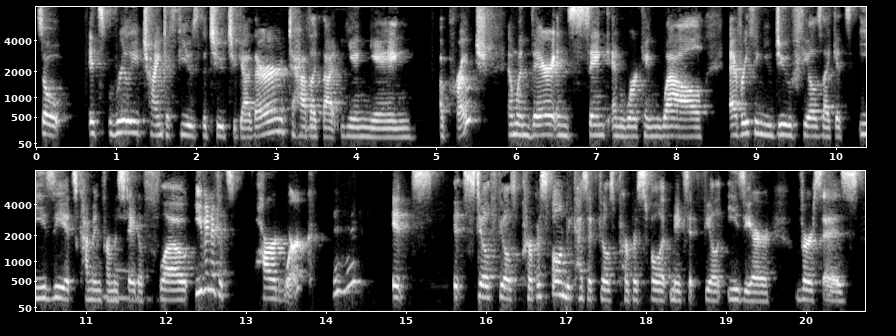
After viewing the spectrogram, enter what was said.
So it's really trying to fuse the two together to have like that yin yang approach. And when they're in sync and working well, everything you do feels like it's easy. It's coming from a state of flow. Even if it's hard work, mm-hmm. it's it still feels purposeful and because it feels purposeful it makes it feel easier versus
